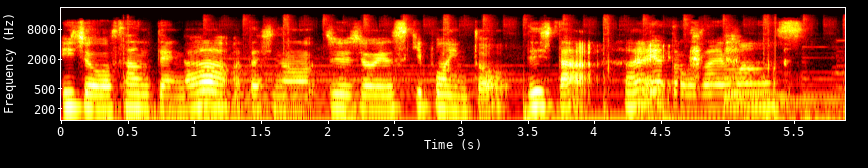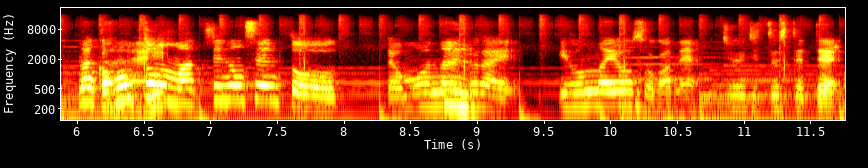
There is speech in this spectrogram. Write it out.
以上3点が私の十条湯好きポイントでした。はありいがとうございます。なんか本当街の銭湯って思わないぐらい、いろんな要素がね充実してて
